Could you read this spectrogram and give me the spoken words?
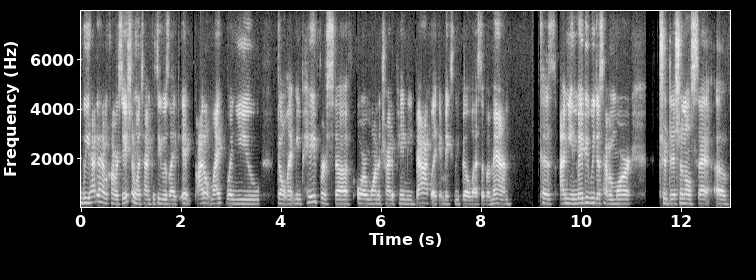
we had to have a conversation one time because he was like, it, I don't like when you don't let me pay for stuff or want to try to pay me back. Like it makes me feel less of a man because I mean, maybe we just have a more traditional set of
